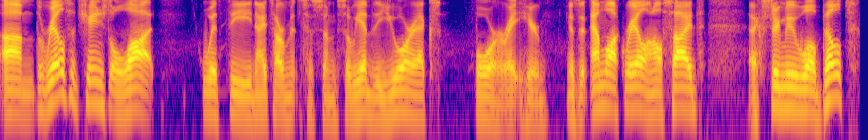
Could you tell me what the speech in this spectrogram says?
um, the rails have changed a lot with the Knights Armament system. So we have the URX 4 right here. It's an M-LOK rail on all sides, extremely well built,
